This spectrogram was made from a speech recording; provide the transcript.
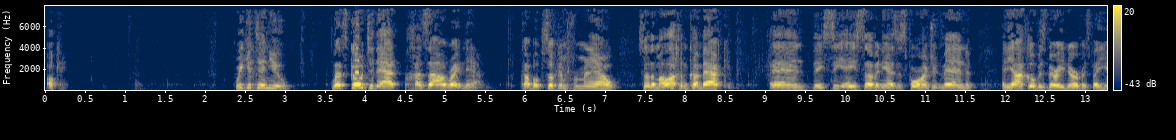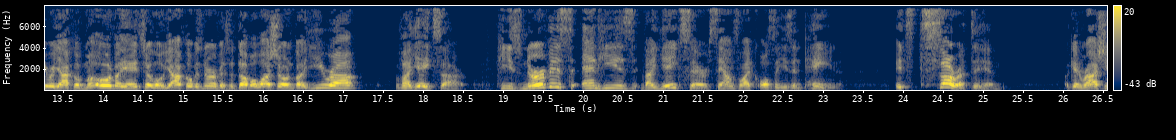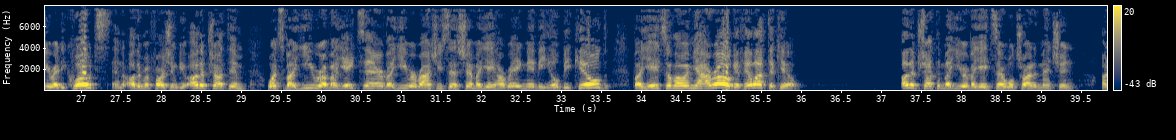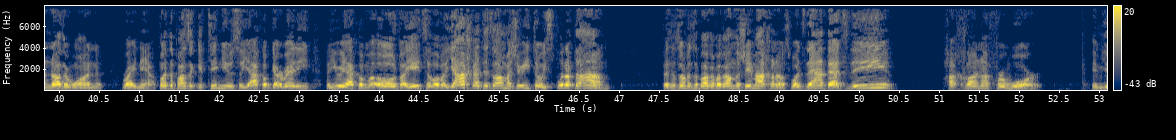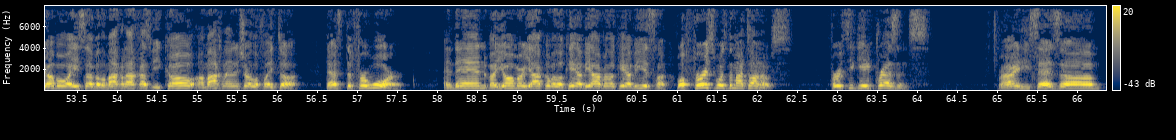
Okay. We continue. Let's go to that Chazal right now. A couple psukim from now. So the Malachim come back and they see Esav and he has his 400 men and Yaakov is very nervous. Vayira Yaakov ma'od vayetzer Yaakov is nervous. A double lashon vayira vayetzar. He's nervous and he is vayetzer. Sounds like also he's in pain. It's tsara to him. Again, Rashi already quotes, and other mafarshim give other pshatim. What's Vayira Vayetzer? Vayira Rashi says Shema Yehareg, maybe he'll be killed. Vayetzer Loim Yaharog, if he'll have to kill. Other pshatim Vayira Vayetzer will try to mention another one right now. But the pasuk continues, so Yaakov got ready. Vayira Yaakov Ma'od, Vayetzer Lo Vayachat is Am He split up the Am. What's that? That's the Hachana for war. That's the for war. And then. Well, first was the matanos. First he gave presents. Right? He says, um,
